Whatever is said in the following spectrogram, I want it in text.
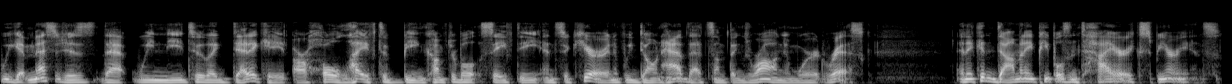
we get messages that we need to like dedicate our whole life to being comfortable, safety, and secure. And if we don't have that, something's wrong and we're at risk and it can dominate people's entire experience.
